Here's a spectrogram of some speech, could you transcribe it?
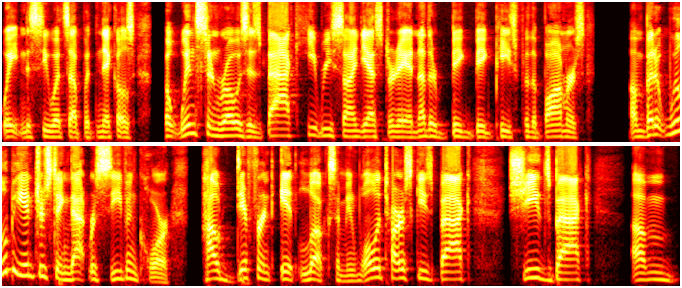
waiting to see what's up with Nichols. But Winston Rose is back. He re-signed yesterday. Another big, big piece for the Bombers. Um, but it will be interesting that receiving corps, how different it looks. I mean, Wolitarsky's back, Sheed's back. Um,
